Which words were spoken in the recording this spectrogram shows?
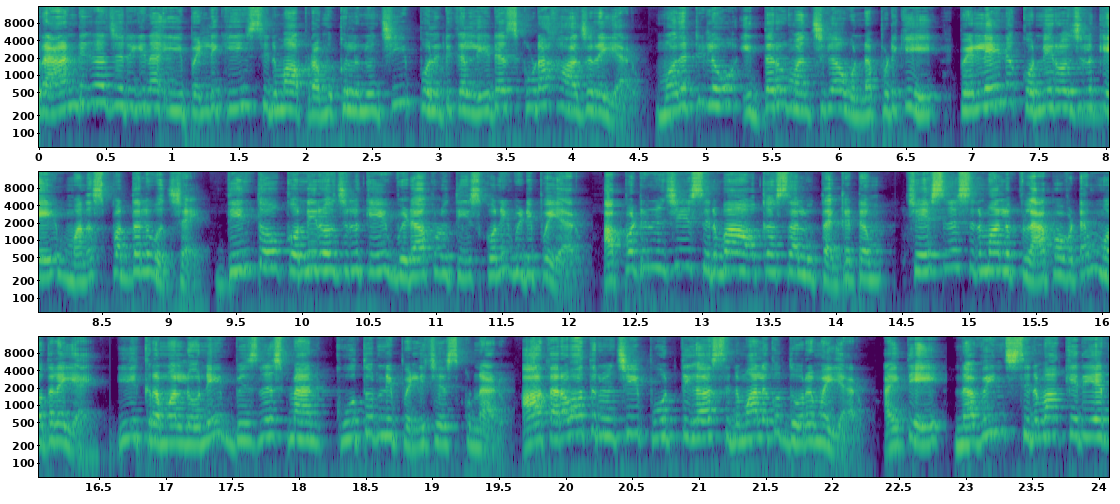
గ్రాండ్గా జరిగిన ఈ పెళ్ళికి సినిమా ప్రముఖుల నుంచి పొలిటికల్ లీడర్స్ కూడా హాజరయ్యారు. మొదటిలో ఇద్దరు మంచిగా ఉన్నప్పటికీ పెళ్ళైన కొన్ని రోజులకే మనస్పర్ధలు వచ్చాయి. దీంతో కొన్ని రోజులకే విడాకులు తీసుకొని విడిపోయారు. అప్పటి నుంచి సినిమా అవకాశాలు తగ్గటం చేసిన సినిమాలు ఫ్లాప్ అవ్వటం మొదలయ్యాయి. ఈ క్రమంలోనే బిజినెస్ మ్యాన్ కూతుర్ని పెళ్ళి చేసుకున్నాడు. ఆ తర్వాత తర్వాత నుంచి పూర్తిగా సినిమాలకు దూరమయ్యారు. అయితే నవీన్ సినిమా కెరియర్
